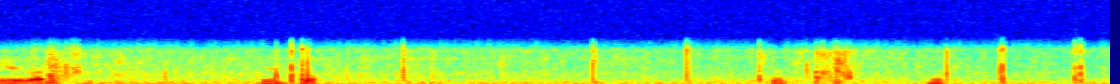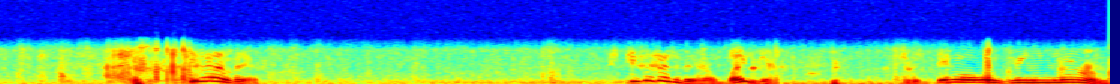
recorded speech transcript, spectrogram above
Here, look. Yeah, look. Get out of there. Get out of there, I'll bite you. It's a big old green worm.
